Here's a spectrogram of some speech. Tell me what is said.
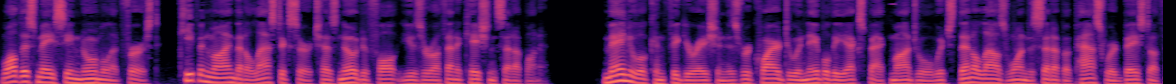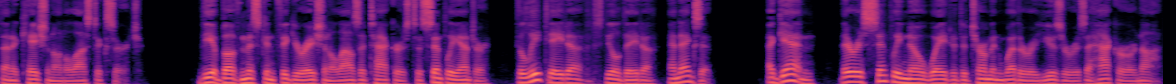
While this may seem normal at first, keep in mind that Elasticsearch has no default user authentication setup on it. Manual configuration is required to enable the XPack module, which then allows one to set up a password based authentication on Elasticsearch. The above misconfiguration allows attackers to simply enter, delete data, steal data, and exit. Again, there is simply no way to determine whether a user is a hacker or not.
